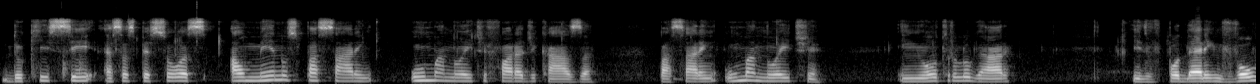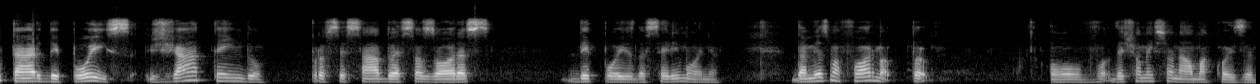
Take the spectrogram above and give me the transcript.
do que se essas pessoas ao menos passarem uma noite fora de casa, passarem uma noite em outro lugar e puderem voltar depois já tendo processado essas horas depois da cerimônia. Da mesma forma, deixa eu mencionar uma coisa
